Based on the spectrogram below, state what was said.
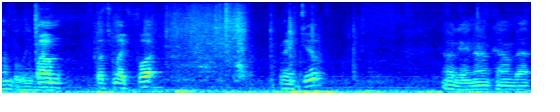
Unbelievable. Um, that's my foot. Thank you. okay, non-combat.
